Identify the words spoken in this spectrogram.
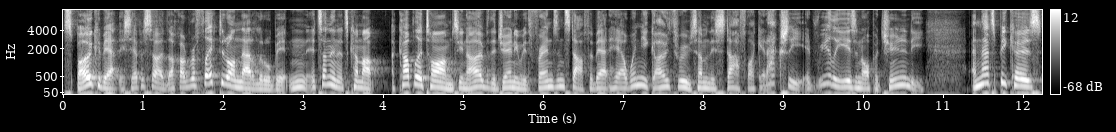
spoke about this episode, like I reflected on that a little bit, and it's something that's come up a couple of times, you know, over the journey with friends and stuff about how when you go through some of this stuff, like it actually, it really is an opportunity. And that's because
